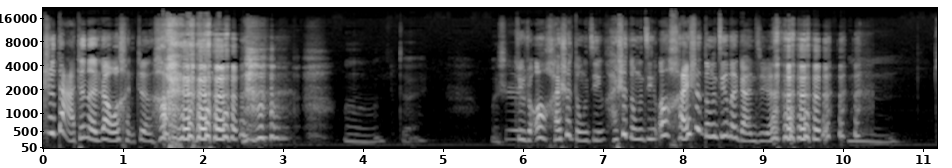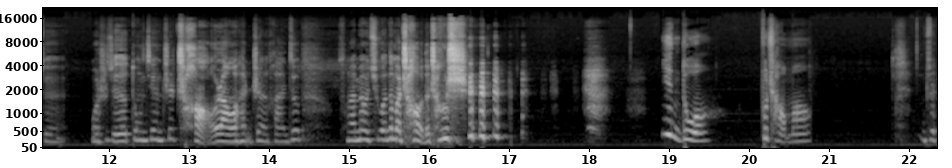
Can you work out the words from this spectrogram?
之大，真的让我很震撼。嗯，对，我是这种哦，还是东京，还是东京，哦，还是东京的感觉。嗯，对。我是觉得东京之吵让我很震撼，就从来没有去过那么吵的城市。印度不吵吗？不是，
